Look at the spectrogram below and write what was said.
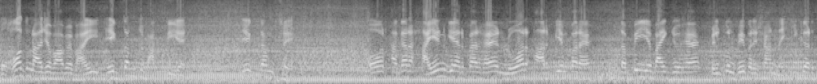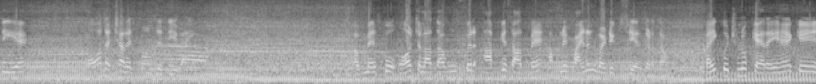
बहुत लाजवाब है भाई। एकदम से भागती है। एकदम से। और अगर हाई एंड गियर पर है लोअर आरपीएम पर है, तब भी ये बाइक जो है बिल्कुल भी परेशान नहीं करती है। बहुत अच्छा रिस्पांस देती है बाइक अब मैं इसको और चलाता हूँ, फिर आपके साथ में अपने फाइनल वर्डिक्ट शेयर करता हूँ। भाई, कुछ लोग कह रहे हैं कि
